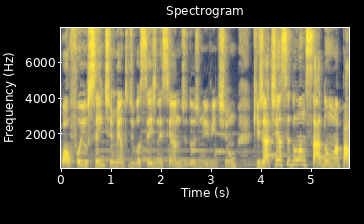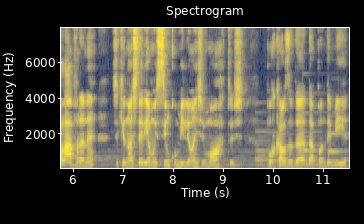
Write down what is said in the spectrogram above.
Qual foi o sentimento de vocês nesse ano de 2021, que já tinha sido lançado uma palavra, né, de que nós teríamos 5 milhões de mortos por causa da, da pandemia?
